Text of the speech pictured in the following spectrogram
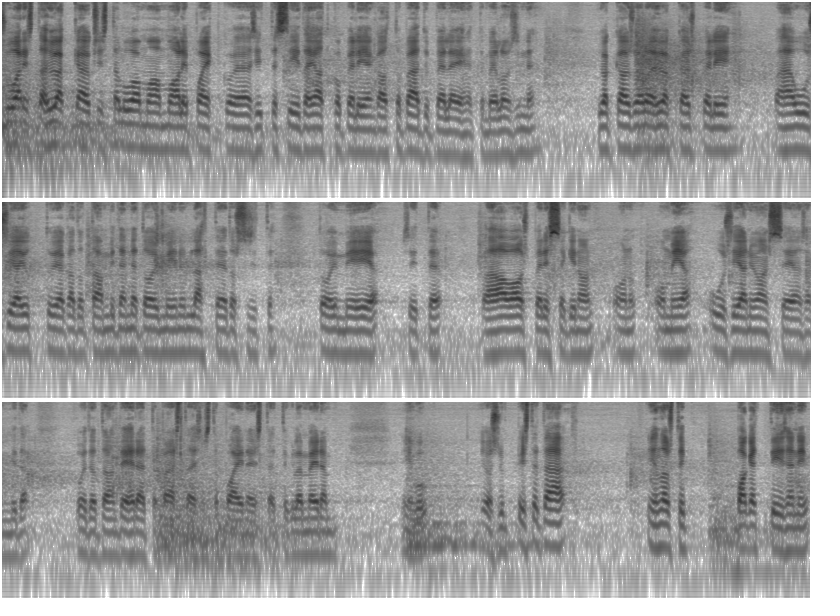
suorista hyökkäyksistä luomaan maalipaikkoja ja sitten siitä jatkopelien kautta päätypeleihin, että meillä on sinne hyökkäysalue hyökkäyspeliin vähän uusia juttuja, katsotaan miten ne toimii, nyt lähtee tuossa sitten toimii ja sitten vähän avauspelissäkin on, on omia uusia nyanssejansa, mitä koitetaan tehdä, että päästäisiin sitä paineista. Että kyllä meidän, niin kuin, jos nyt pistetään niin sanotusti pakettiin se, niin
